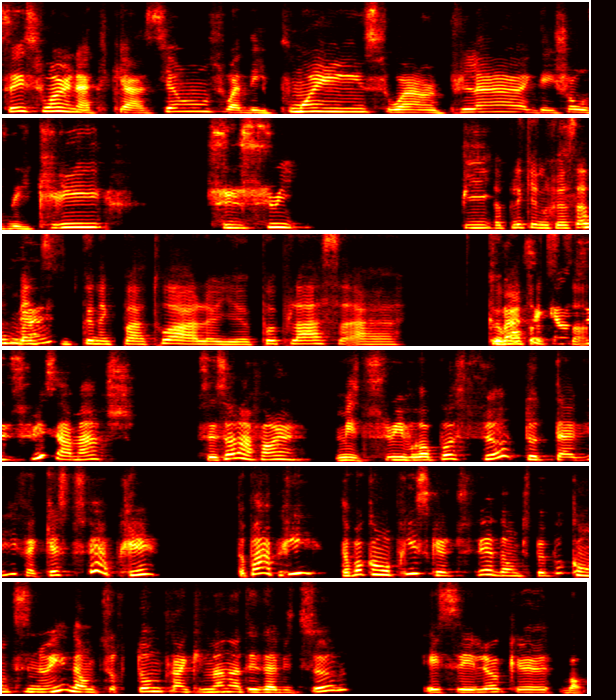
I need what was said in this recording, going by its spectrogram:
Tu sais, soit une application, soit des points, soit un plan avec des choses décrites. Tu le suis. Puis. Applique une recette, mais tu ne te connectes pas à toi. Il n'y a pas place à. Comment c'est quand tu le suis, ça marche. C'est ça l'affaire. Mais tu suivras pas ça toute ta vie. Fait qu'est-ce que tu fais après? T'as pas appris. T'as pas compris ce que tu fais. Donc, tu peux pas continuer. Donc, tu retournes tranquillement dans tes habitudes. Et c'est là que, bon,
